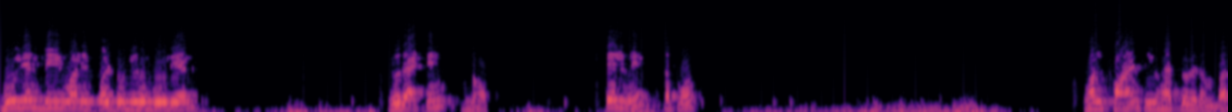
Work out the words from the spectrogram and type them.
Boolean b1 equal to new boolean. You are writing no. Tell me, suppose one point you have to remember.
